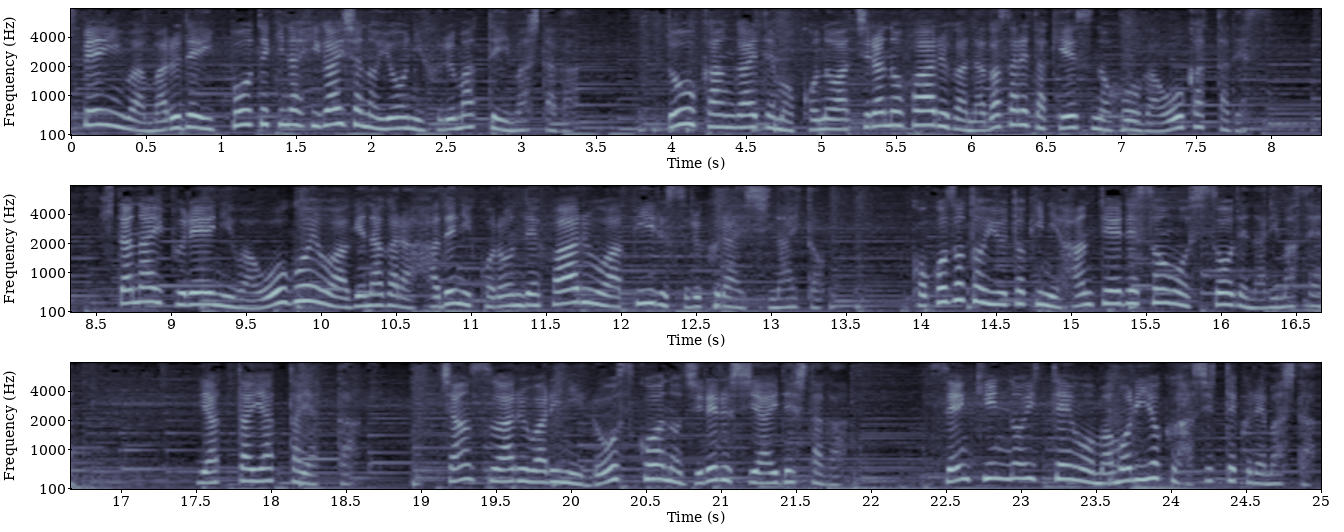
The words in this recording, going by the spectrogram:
スペインはまるで一方的な被害者のように振る舞っていましたがどう考えてもこのあちらのファールが流されたケースの方が多かったです。汚いプレーには大声を上げながら派手に転んでファールをアピールするくらいしないと。ここぞという時に判定で損をしそうでなりません。やったやったやった。チャンスある割にロースコアのじれる試合でしたが先金の1点を守りよく走ってくれました。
